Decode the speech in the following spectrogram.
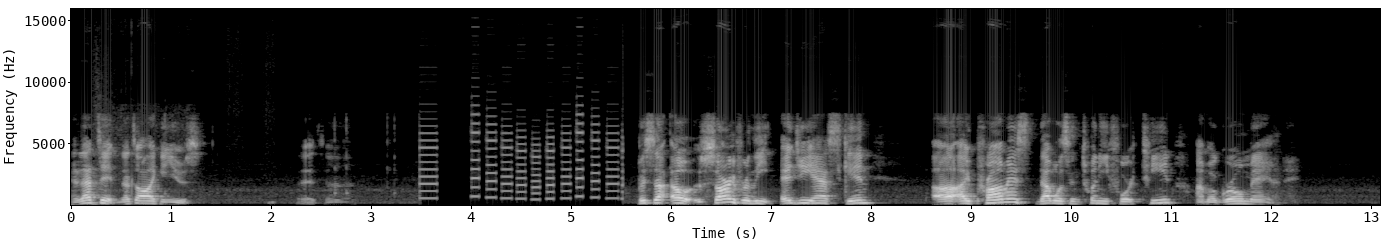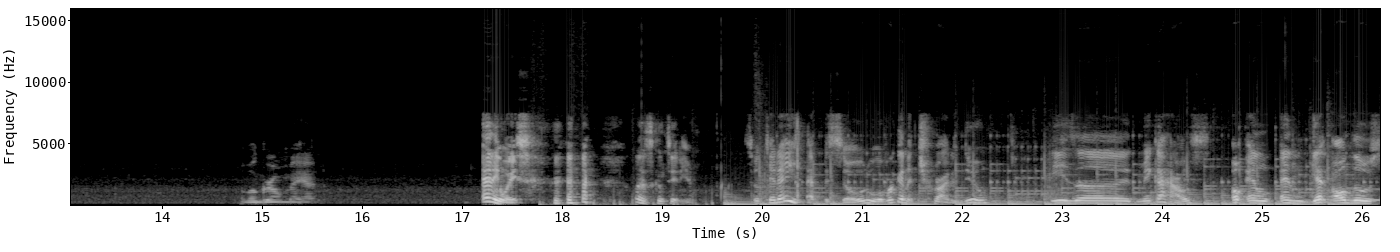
And that's it. That's all I can use. That's, uh... Oh, sorry for the edgy ass skin. Uh, I promise that was in 2014. I'm a grown man. I'm a grown man. Anyways, let's continue. So today's episode, what we're gonna try to do is uh make a house. Oh, and and get all those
